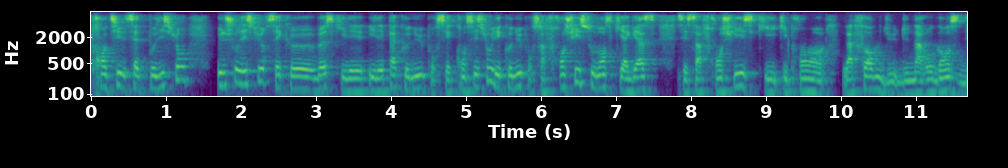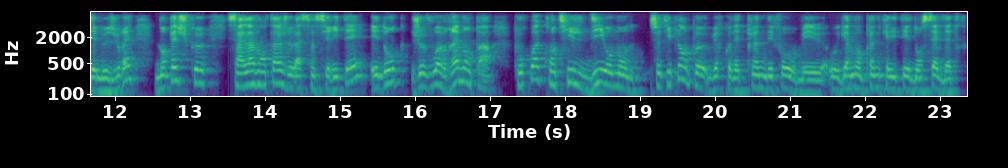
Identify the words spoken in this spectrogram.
prend-il cette position? Une chose est sûre, c'est que Musk, il est, il est pas connu pour ses concessions, il est connu pour sa franchise. Souvent, ce qui agace, c'est sa franchise qui, qui prend la forme d'une arrogance démesurée. N'empêche que ça a l'avantage de la sincérité, et donc je vois vraiment pas pourquoi quand il dit au monde, ce type-là, on peut lui reconnaître plein de défauts, mais également plein de qualités, dont celle d'être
